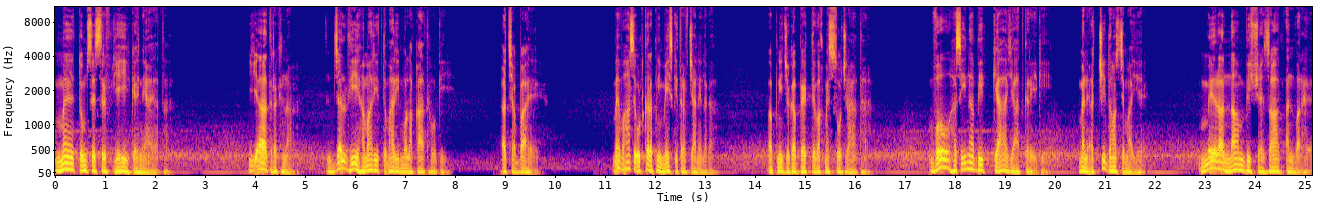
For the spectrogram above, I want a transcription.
میں تم سے صرف یہی کہنے آیا تھا۔ یاد رکھنا، جلد ہی ہماری تمہاری ملاقات ہوگی۔ اچھا بائے میں وہاں سے اٹھ کر اپنی میز کی طرف جانے لگا۔ اپنی جگہ بیٹھتے وقت میں سوچ رہا تھا، وہ حسینہ بھی کیا یاد کرے گی؟ میں نے اچھی دھوس جمائی ہے۔ میرا نام بھی شہزاد انور ہے۔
